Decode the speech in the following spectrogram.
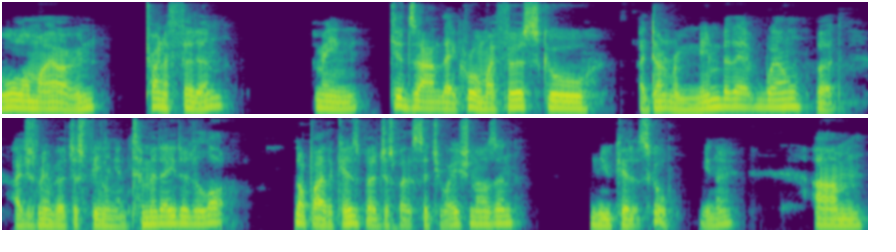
all on my own, trying to fit in. I mean, kids aren't that cruel. My first school, I don't remember that well, but I just remember just feeling intimidated a lot not by the kids, but just by the situation I was in. New kid at school, you know. Um,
